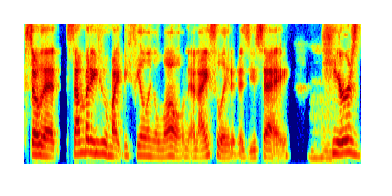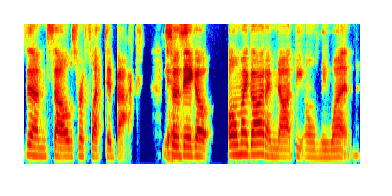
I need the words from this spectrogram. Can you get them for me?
so that somebody who might be feeling alone and isolated as you say mm-hmm. hears themselves reflected back yes. so they go oh my god i'm not the only one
